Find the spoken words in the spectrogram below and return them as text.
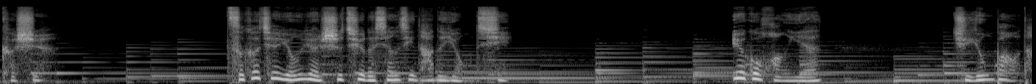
可是，此刻却永远失去了相信他的勇气。越过谎言，去拥抱他。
